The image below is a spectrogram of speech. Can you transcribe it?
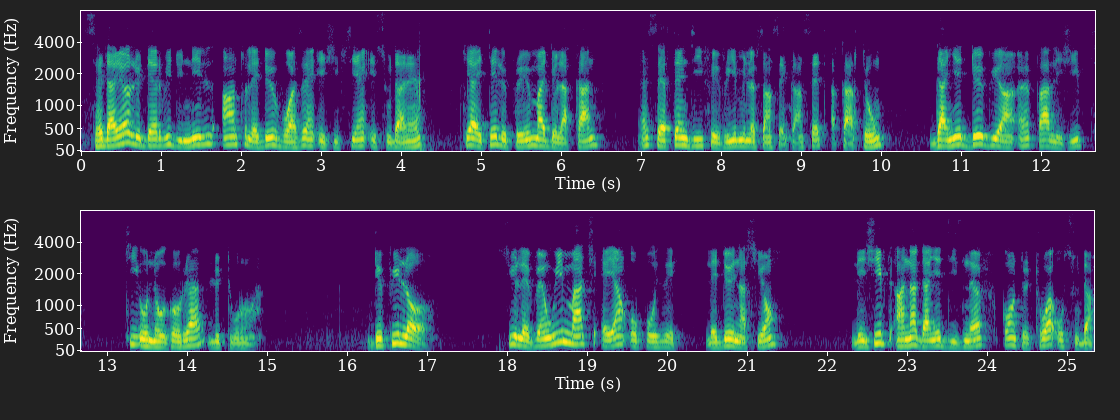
C'est d'ailleurs le derby du Nil entre les deux voisins égyptiens et soudanais qui a été le premier match de la Cannes un certain 10 février 1957 à Khartoum, gagné 2 buts à 1 par l'Égypte, qui honorera le tournoi. Depuis lors, sur les 28 matchs ayant opposé les deux nations, l'Égypte en a gagné 19 contre 3 au Soudan.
